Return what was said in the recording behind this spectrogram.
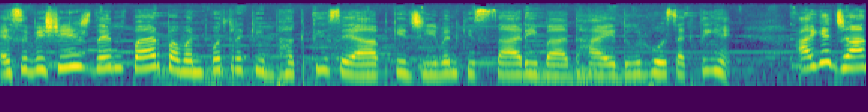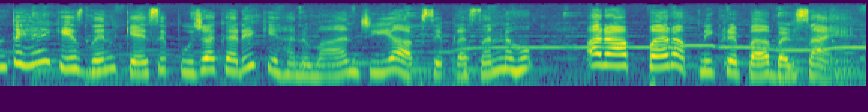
ऐसे विशेष दिन पर पवन पुत्र की भक्ति से आपके जीवन की सारी बाधाएँ दूर हो सकती हैं। आइए जानते हैं कि इस दिन कैसे पूजा करें कि हनुमान जी आपसे प्रसन्न हो और आप पर अपनी कृपा बरसाएँ।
